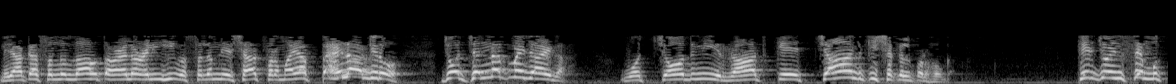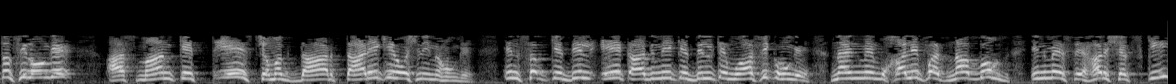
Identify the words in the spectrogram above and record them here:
میرے آقا صلی اللہ تعالی علیہ وسلم نے ارشاد فرمایا، پہلا گروہ جو جنت میں جائے گا، وہ چودہویں رات کے چاند کی شکل پر ہوگا۔ پھر جو ان سے متصل ہوں گے، آسمان کے تیز چمکدار تارے کی روشنی میں ہوں گے۔ ان سب کے دل ایک آدمی کے دل کے موافق ہوں گے۔ نہ ان میں مخالفت، نہ بغض، ان میں سے ہر شخص کی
